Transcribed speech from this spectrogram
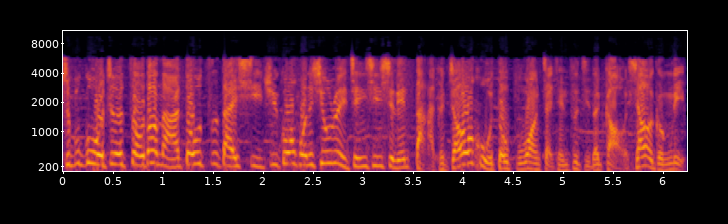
只不过这走到哪儿都自带喜剧光环的修睿，真心是连打个招呼都不忘展现自己的搞笑功力。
